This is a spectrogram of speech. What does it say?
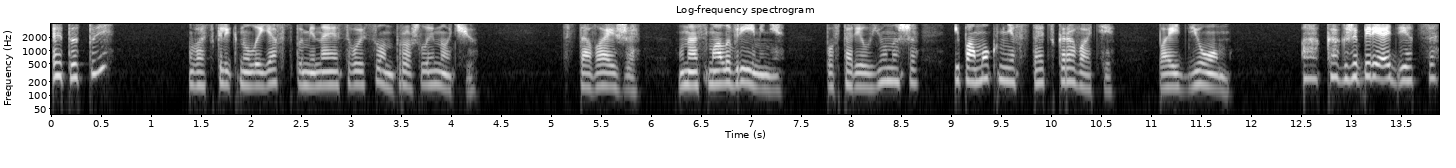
«Это ты?» — воскликнула я, вспоминая свой сон прошлой ночью. «Вставай же, у нас мало времени», — повторил юноша и помог мне встать с кровати. Пойдем. «А как же переодеться?»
